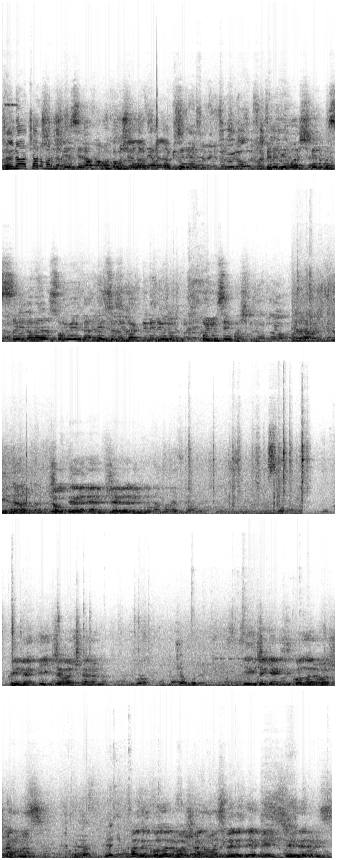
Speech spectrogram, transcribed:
Önü açalım Açılış ve arkadaşlar. selamlama konuşmalarını yapmak üzere Belediye Başkanımız Sayın Ömer Arısoy Beyefendi'ye sözü takdim ediyorum. Buyurun Sayın Başkanım. Çok değerli hemşehrilerim, kıymetli ilçe başkanım, ilçe gençlik kolları başkanımız, kadın kolları başkanımız, belediye meclis üyelerimiz,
